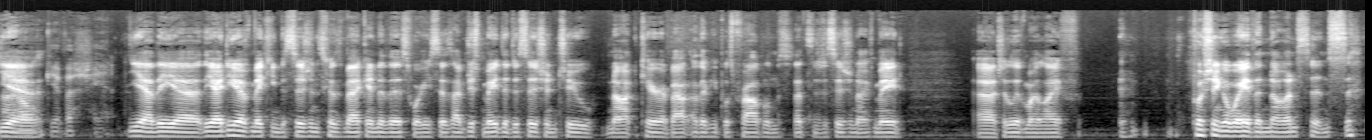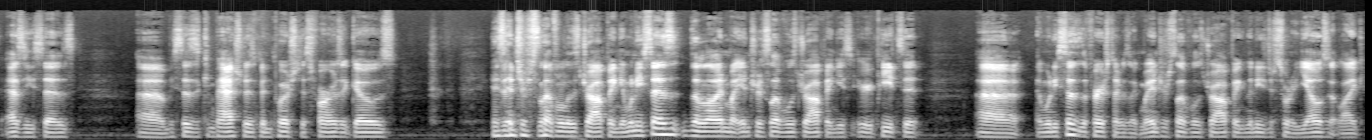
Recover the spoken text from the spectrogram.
I yeah, don't give a shit. Yeah, the uh, the idea of making decisions comes back into this, where he says, "I've just made the decision to not care about other people's problems. That's the decision I've made uh, to live my life, pushing away the nonsense." As he says, um, he says, his "Compassion has been pushed as far as it goes. His interest level is dropping." And when he says the line, "My interest level is dropping," he's, he repeats it. Uh, and when he says it the first time, he's like, "My interest level is dropping." Then he just sort of yells it like,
